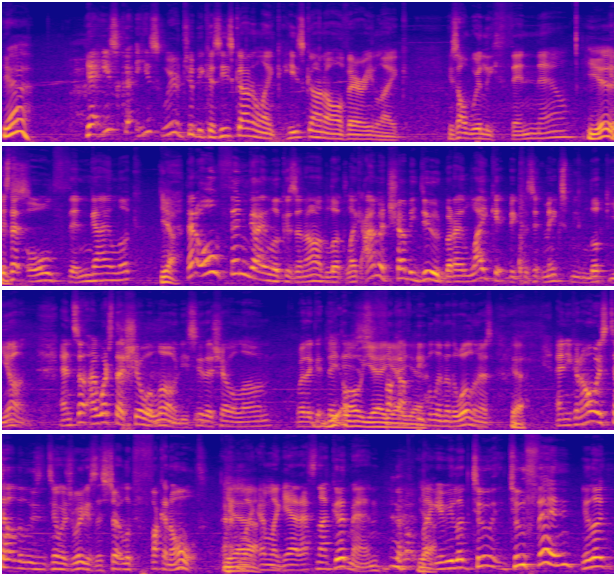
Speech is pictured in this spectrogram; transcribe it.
yeah. Yeah, he's he's weird too because he's gone like he's gone all very like he's all really thin now. He is. Is that old thin guy look? Yeah. That old thin guy look is an odd look. Like I'm a chubby dude, but I like it because it makes me look young. And so I watched that show Alone. Do you see that show Alone where they, they, Yeah, they oh, yeah, fuck yeah, off yeah. people into the wilderness? Yeah. And you can always tell they're losing too much weight because they start to look fucking old. And Yeah. I'm like, I'm like, yeah, that's not good, man. No. Like Yeah. if you look too too thin, you look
